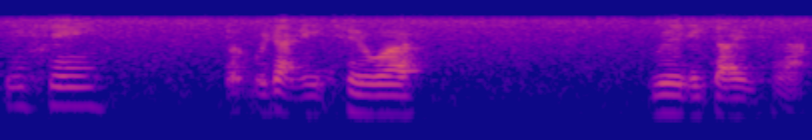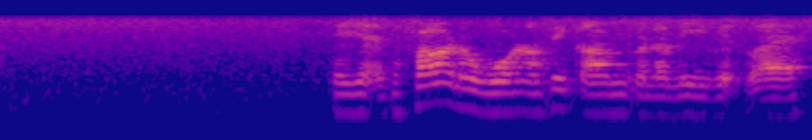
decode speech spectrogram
you see, but we don't need to uh, really go into that. So yeah, the final one, I think I'm going to leave it there.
